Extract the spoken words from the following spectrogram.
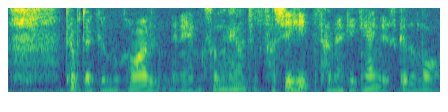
食べた記憶があるんでね。まその辺はちょっと差し引いて食べなきゃいけないんですけども。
